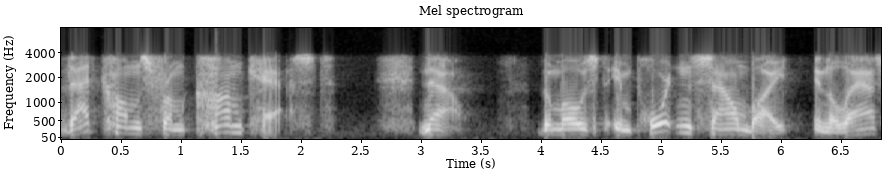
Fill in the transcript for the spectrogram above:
that comes from Comcast. Now, the most important soundbite in the last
